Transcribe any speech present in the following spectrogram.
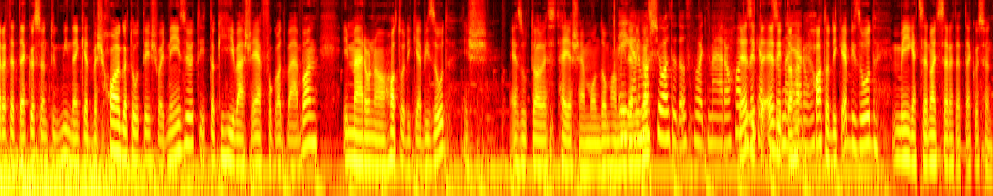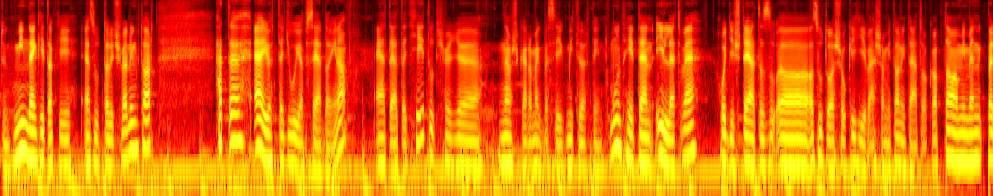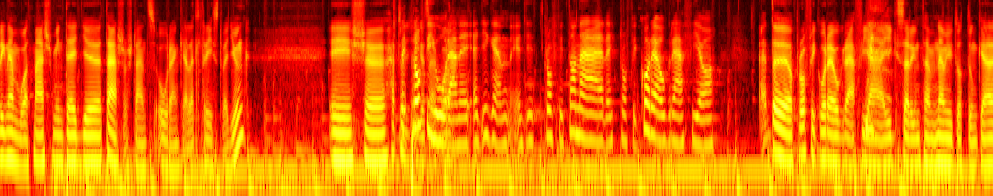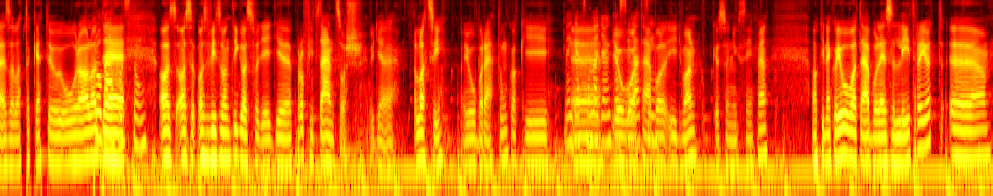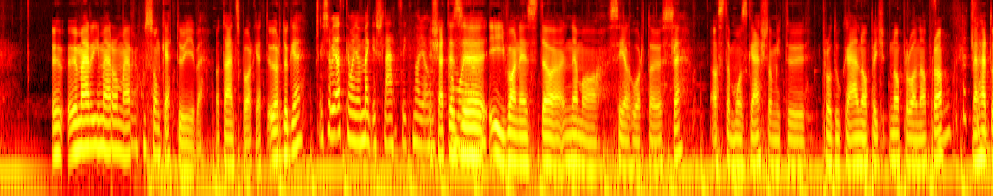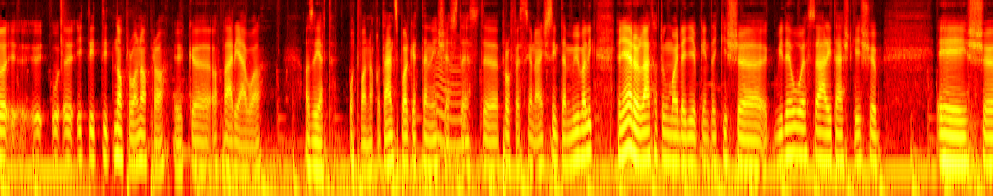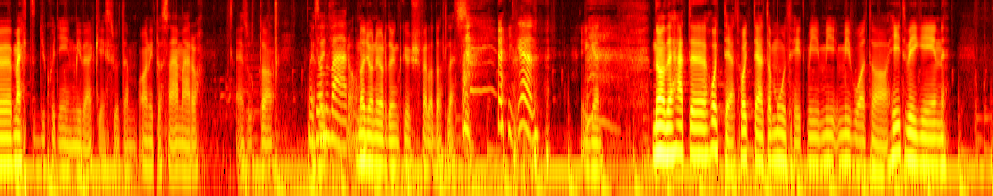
Szeretettel köszöntünk minden kedves hallgatót és vagy nézőt itt a kihívás elfogadvában. Immáron a hatodik epizód, és ezúttal ezt helyesen mondom, ha minden Igen, igaz. most jól tudod, hogy már a De hatodik ez itt, ez itt a járunk. hatodik epizód, még egyszer nagy szeretettel köszöntünk mindenkit, aki ezúttal is velünk tart. Hát eh, eljött egy újabb szerdai nap, eltelt egy hét, úgyhogy eh, nem sokára megbeszéljük, mi történt múlt héten, illetve hogy is telt az, az utolsó kihívás, amit Anitától kaptam, amiben pedig nem volt más, mint egy társastánc órán kellett részt vegyünk. És hát egy profi igazából- órán, egy, egy igen, egy, egy profi tanár, egy profi koreográfia. Hát a profi koreográfiáig szerintem nem jutottunk el ez alatt a kettő óra alatt, de az, az, az viszont igaz, hogy egy profi táncos, ugye a Laci, a jó barátunk, aki Még egyszer ö, nagyon jó köszi, voltából, így van, köszönjük szépen, akinek a jó voltából ez létrejött. Ő, ő már imáron már 22 éve a táncparkett ördöge, És ami azt kell mondjam, meg is látszik nagyon és hát ez komolyan. ö, így van, ez de nem a szél hordta össze azt a mozgást, amit ő produkál nap és, napról napra. Mert hát ö, ö, ö, itt, itt, itt napról napra ők a párjával azért ott vannak a táncparketten, és Hmm. ezt, ezt professzionális szinten művelik. Úgyhogy erről láthatunk majd egyébként egy kis videó összeállítást később, és megtudjuk, hogy én mivel készültem Anita számára ezúttal. Ez Nagyon egy várom. Nagyon ördöngős feladat lesz. Igen? Igen. Na de hát hogy telt? Hogy telt a múlt hét? Mi, mi, mi volt a hétvégén?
